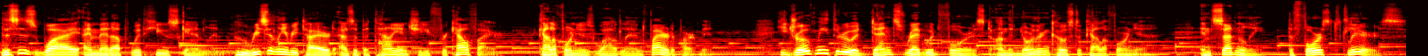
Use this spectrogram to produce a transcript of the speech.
This is why I met up with Hugh Scanlon, who recently retired as a battalion chief for CAL FIRE, California's Wildland Fire Department. He drove me through a dense redwood forest on the northern coast of California, and suddenly the forest clears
